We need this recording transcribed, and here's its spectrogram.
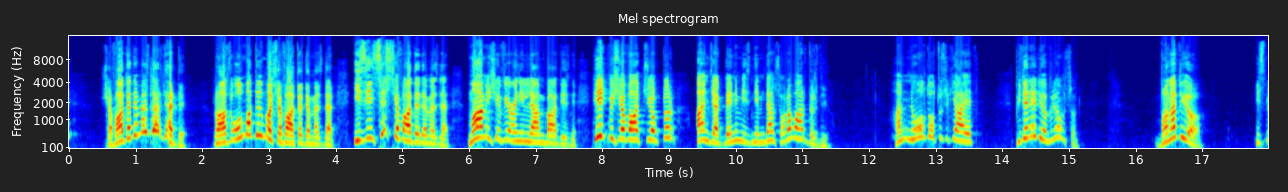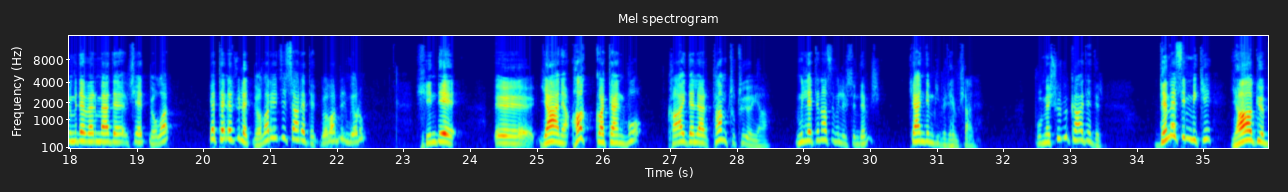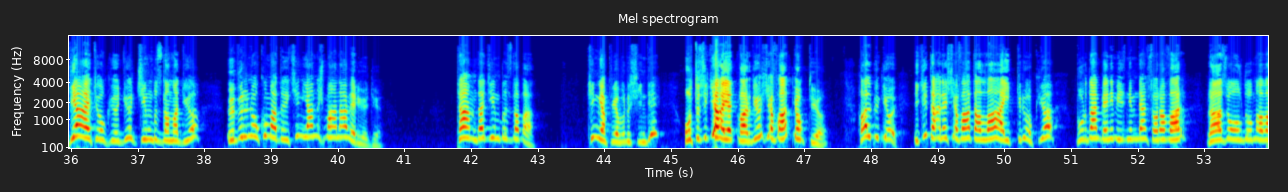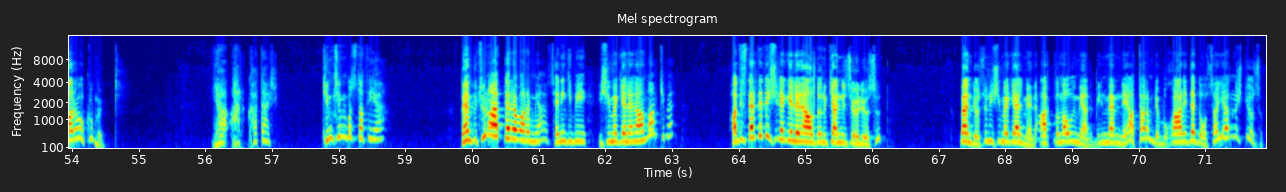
şefaat edemezler derdi. Razı olmadığıma şefaat edemezler. İzinsiz şefaat edemezler. مَا مِنْ شَفِعٍ اِلَّا مِنْ izni. Hiçbir şefaatçi yoktur, ancak benim iznimden sonra vardır diyor. Hani ne oldu 32 ayet? Bir de ne diyor biliyor musun? Bana diyor, ismimi de vermeye de şey etmiyorlar. Ya tenezzül etmiyorlar ya cesaret etmiyorlar bilmiyorum. Şimdi e, yani hakikaten bu kaideler tam tutuyor ya. Milleti nasıl bilirsin demiş. Kendim gibi demiş hani. Bu meşhur bir kaidedir. Demesin mi ki ya diyor bir ayeti okuyor diyor cımbızlama diyor. Öbürünü okumadığı için yanlış mana veriyor diyor. Tam da cımbızlama. Kim yapıyor bunu şimdi? 32 ayet var diyor, şefaat yok diyor. Halbuki iki tane şefaat Allah'a aittir okuyor. Buradan benim iznimden sonra var, razı olduğuma var okumuyor. Ya arkadaş, kim cımbızladı ya? Ben bütün ayetlere varım ya. Senin gibi işime geleni almam ki ben. Hadislerde de işine geleni aldığını kendin söylüyorsun. Ben diyorsun işime gelmeyeni, aklıma uymayanı, bilmem neyi atarım diyor. Bukhari'de de olsa yanlış diyorsun.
